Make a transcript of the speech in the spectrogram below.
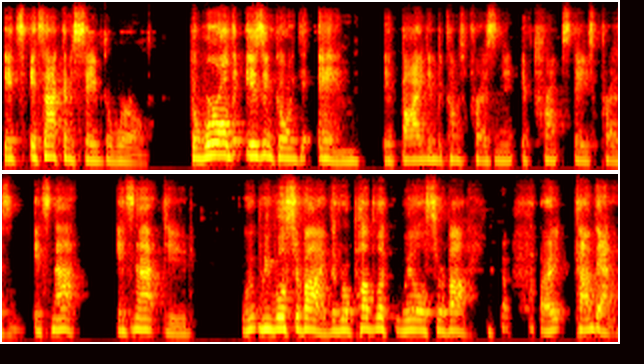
It's, it's not going to save the world. The world isn't going to end if Biden becomes president, if Trump stays president. It's not. It's not, dude. We, we will survive. The republic will survive. All right, calm down.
